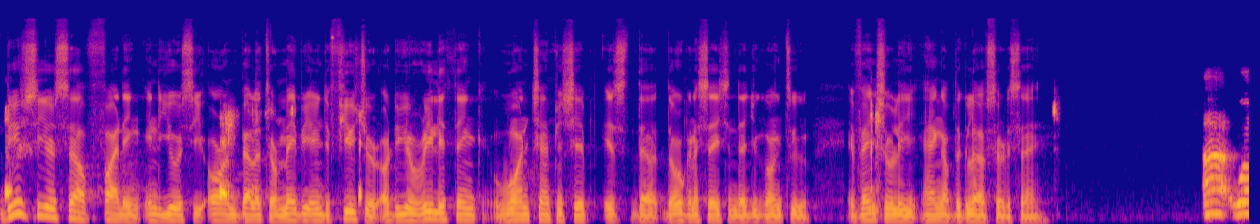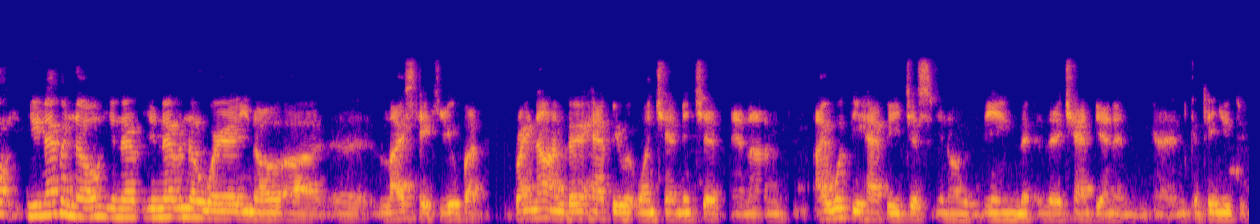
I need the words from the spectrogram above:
do you see yourself fighting in the UFC or in Bellator maybe in the future, or do you really think one championship is the, the organization that you're going to eventually hang up the gloves, so to say? Uh, well, you never know. You never you never know where you know uh, uh, life takes you. But right now, I'm very happy with one championship, and um, I would be happy just you know being the, the champion and and continue to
